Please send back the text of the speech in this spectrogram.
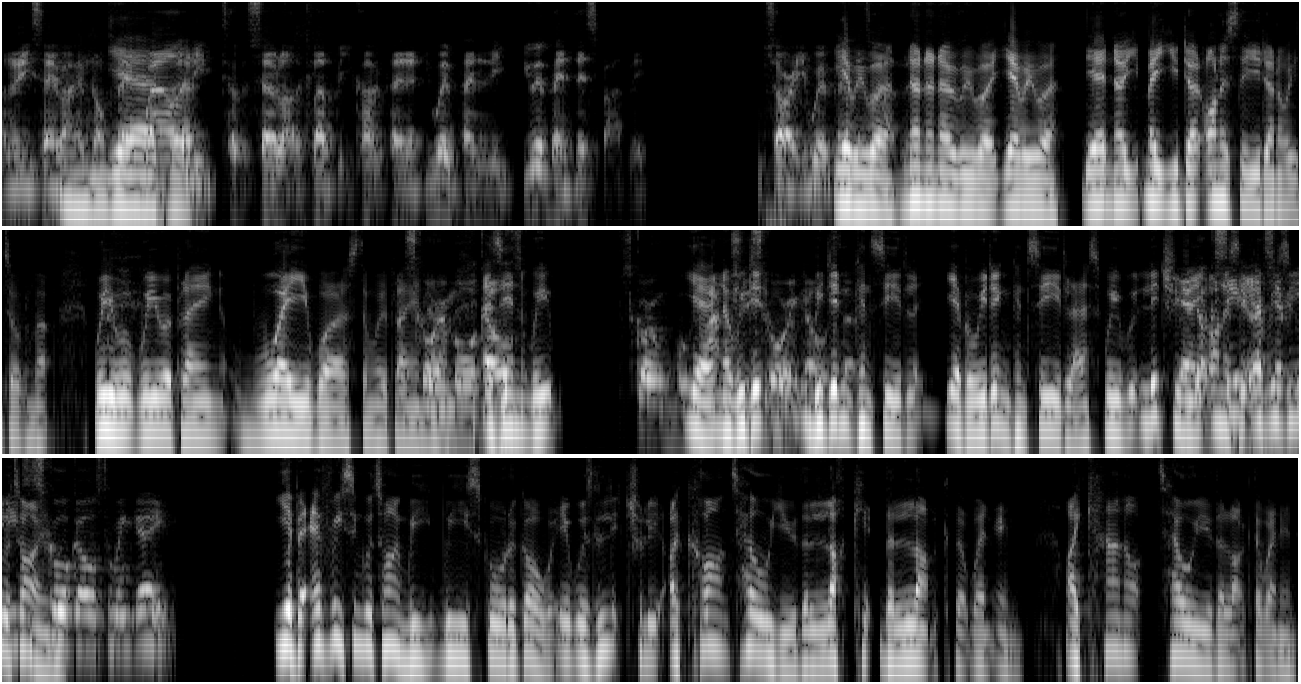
I know you say about him not Mm, Yeah, playing well, but- and he took the soul out of the club, but you can't be playing it. You weren't playing any. You weren't playing this badly. I'm sorry, you weren't. Yeah, we were. badly. No, no, no, we were. Yeah, we were. Yeah, no, you- mate, you don't. Honestly, you don't know what you're talking about. We were, we were playing way worse than we were We're playing scoring now. more As in, we, scoring. yeah, no, we didn't. Scoring we didn't though. concede. Yeah, but we didn't concede less. We were literally, Yeah, mate, honestly, every single you need to time. score goals to win games. Yeah, but every single time we we scored a goal, it was literally I can't tell you the luck the luck that went in. I cannot tell you the luck that went in,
